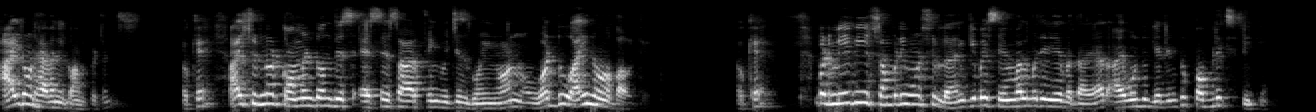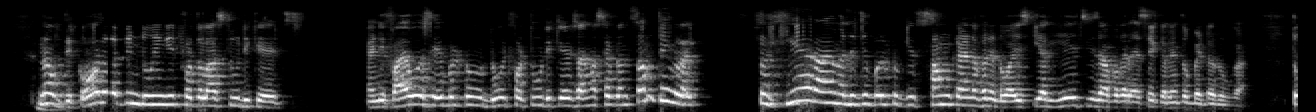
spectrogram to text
I don't have any competence. Okay. I should not comment on this SSR thing which is going on. What do I know about it? Okay. But maybe if somebody wants to learn, ki bhai Semwal mujhe ye bata I want to get into public speaking. Now, because I've been doing it for the last two decades, and if I was able to do it for two decades, I must have done something right. So here I am eligible to give some kind of an advice कि यार ये चीज़ आप अगर ऐसे करें तो बेटर होगा तो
